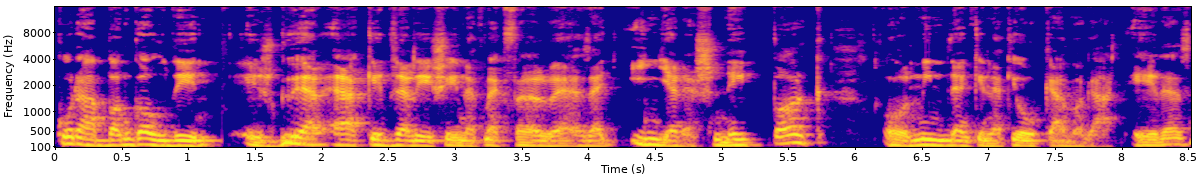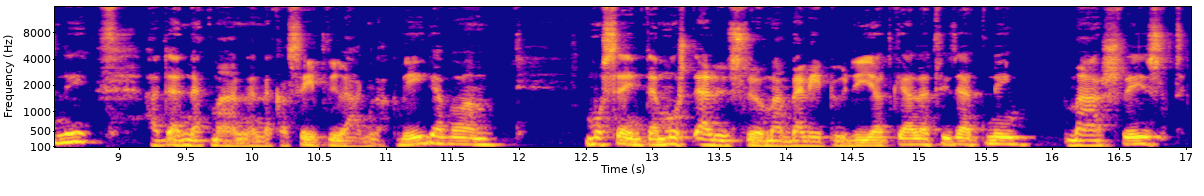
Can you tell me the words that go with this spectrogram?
Korábban Gaudi és Güell elképzelésének megfelelően ez egy ingyenes néppark, ahol mindenkinek jól kell magát érezni. Hát ennek már ennek a szép világnak vége van. Most szerintem most először már belépődíjat kellett fizetni, másrészt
